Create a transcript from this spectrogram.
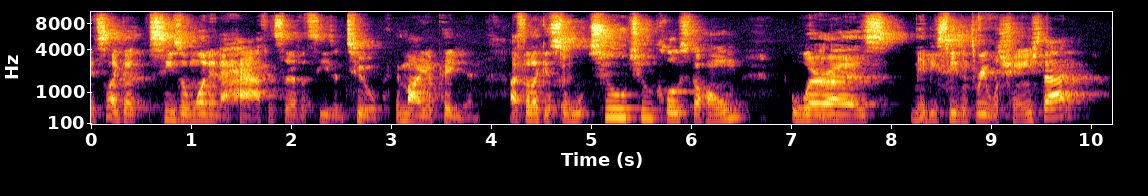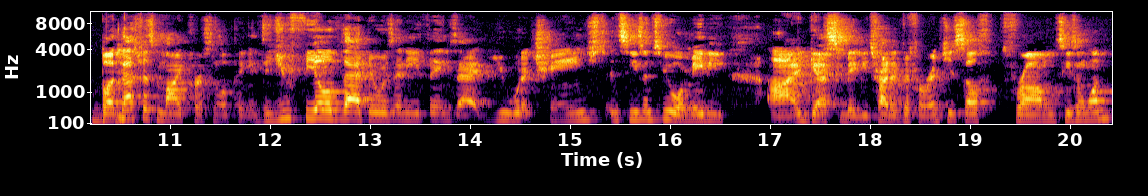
it's like a season one and a half instead of a season two, in my opinion. I feel like it's too too close to home, whereas maybe season three will change that. But that's just my personal opinion. Did you feel that there was any things that you would have changed in season two, or maybe, I guess, maybe try to differentiate yourself from season one?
